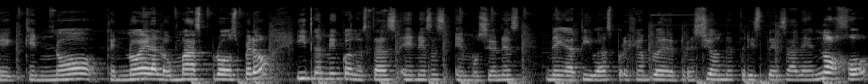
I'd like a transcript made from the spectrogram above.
eh, que, no, que no era lo más próspero y también cuando estás en esas emociones negativas, por ejemplo, de depresión, de tristeza, de enojo,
